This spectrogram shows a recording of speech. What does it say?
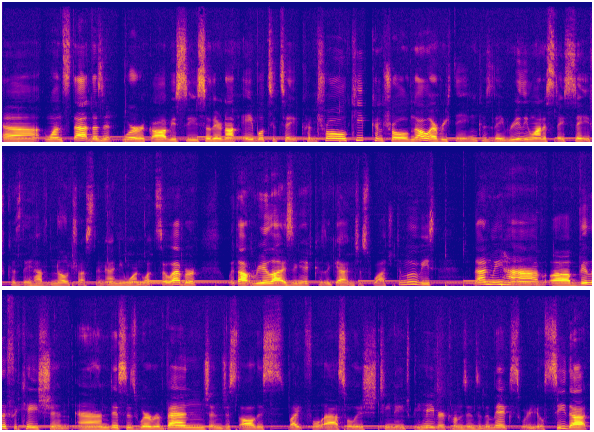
uh, once that doesn't work, obviously, so they're not able to take control, keep control, know everything because they really want to stay safe because they have no trust in anyone whatsoever without realizing it. Because again, just watch the movies then we have uh, vilification, and this is where revenge and just all this spiteful, assholeish teenage behavior comes into the mix, where you'll see that.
